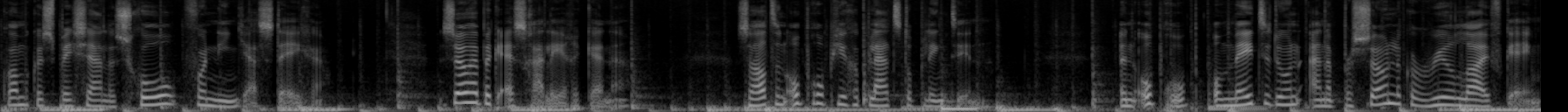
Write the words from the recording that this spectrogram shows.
kwam ik een speciale school voor ninja's tegen. Zo heb ik Esra leren kennen. Ze had een oproepje geplaatst op LinkedIn. Een oproep om mee te doen aan een persoonlijke real-life game.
